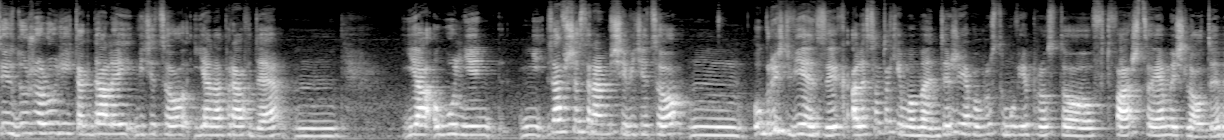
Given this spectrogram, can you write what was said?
tu jest dużo ludzi i tak dalej. Wiecie co, ja naprawdę, mm, ja ogólnie nie, zawsze staram się, wiecie co, mm, ugryźć w język, ale są takie momenty, że ja po prostu mówię prosto w twarz, co ja myślę o tym.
